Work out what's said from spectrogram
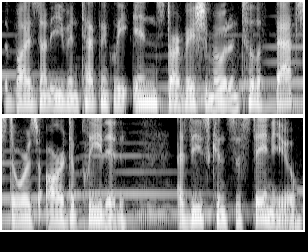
The body's not even technically in starvation mode until the fat stores are depleted, as these can sustain you,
